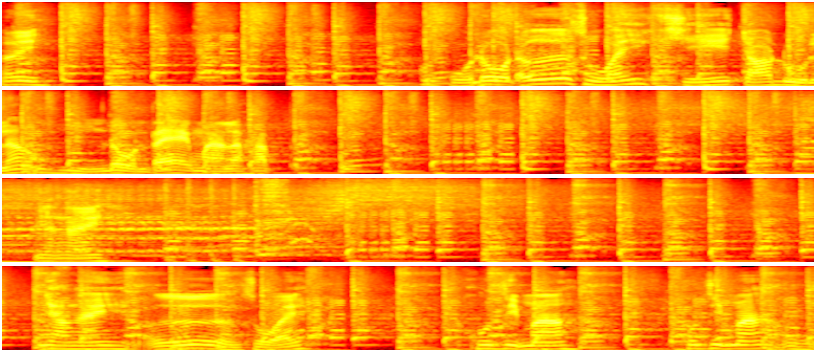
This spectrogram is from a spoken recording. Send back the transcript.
เฮ้ย โอ้โห โดด เออ สวยโอเค จอดูดแล้ว โดดแรกมาแล้วครับ ยังไง ยังไง เออ สวย คุณสิมา คุณสิมา โอ้โห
